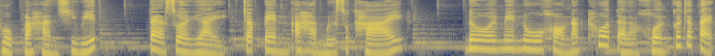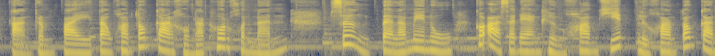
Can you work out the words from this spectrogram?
ถูกประหารชีวิต แต่ส่วนใหญ่จะเป็นอาหารมื้อสุดท้าย โดยเมนูของนักโทษแต่ละคนก็จะแตกต่างกันไปตามความต้องการของนักโทษคนนั้น ซึ่งแต่ละเมนูก็อาจแสดงถึงความคิดหรือความต้องการ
